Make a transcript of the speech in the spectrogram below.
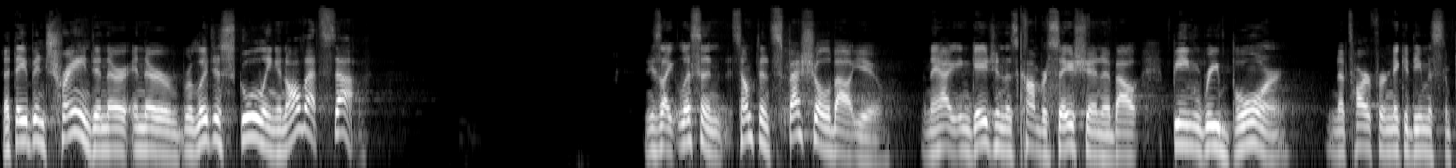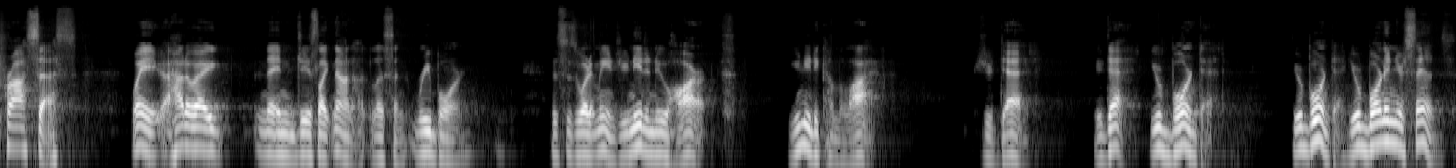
that they've been trained in their, in their religious schooling and all that stuff. And he's like, listen, something special about you. And they engage in this conversation about being reborn. And that's hard for Nicodemus to process. Wait, how do I? And Jesus like, no, no, listen, reborn. This is what it means. You need a new heart. You need to come alive because you're dead. You're dead. You're born dead. You're born dead. You're born in your sins.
